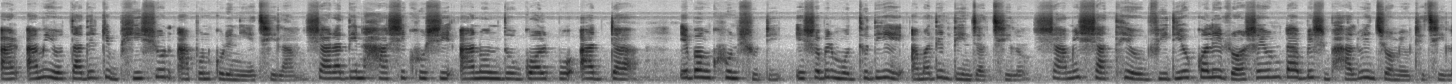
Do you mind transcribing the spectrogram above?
আর আমিও তাদেরকে ভীষণ আপন করে নিয়েছিলাম। সারাদিন হাসি খুশি আনন্দ, গল্প, আড্ডা এবং খুনসুটি এসবের মধ্য দিয়েই আমাদের দিন যাচ্ছিল। স্বামীর সাথেও ভিডিও কলের রসায়নটা বেশ ভালোই জমে উঠেছিল।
